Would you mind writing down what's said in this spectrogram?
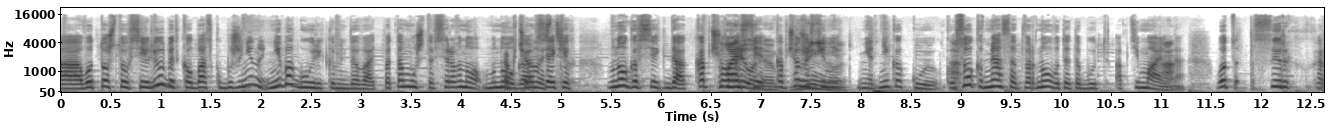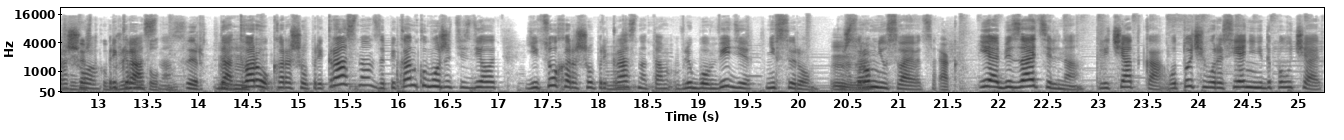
а, вот то, что все любят, колбаску буженину, не могу рекомендовать, потому что все равно много Копченость? всяких, много всяких, да, копчености, варёную копчености нет, нет, никакую. Кусок мяса отварного вот это будет оптимально. Вот сыр хорошо, прекрасно. Сыр. Да, Мгм. творог хорошо, прекрасно, запеканку можете сделать, яйцо хорошо, прекрасно, там в любом виде, не в сыром, потому что сыром не усваивается. Так. И обязательно клетчатка, вот то, чего россияне недополучают.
